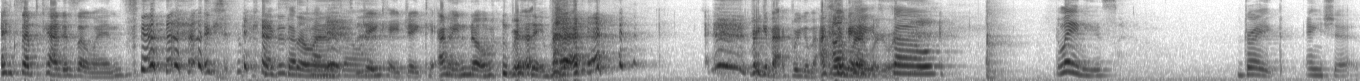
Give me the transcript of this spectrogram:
except Candace Owens. Candace Except Owens. Candace Owens. JK, JK. I mean, no, really, but bring it back, bring it back. Okay, wait. so ladies, Drake ain't shit.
